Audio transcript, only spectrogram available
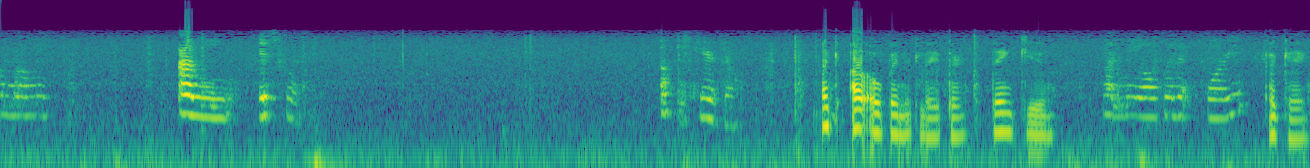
I mean, it's for. Okay, here you go. I, I'll open it later. Thank you. Let me open it for you. Okay.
